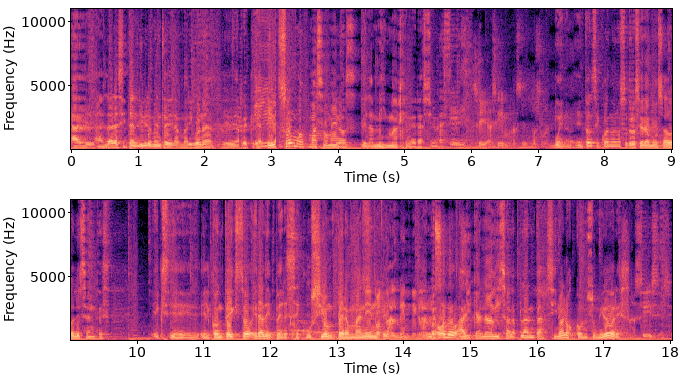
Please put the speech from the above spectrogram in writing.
al- hablar así tan libremente de la marihuana eh, recreativa? Somos más o menos de la misma generación. Así es. Sí, así, así, más o menos. Bueno, entonces cuando nosotros éramos adolescentes, el contexto era de persecución permanente. Totalmente, claro. No solo al cannabis, a la planta, sino a los consumidores. Sí, sí, sí.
